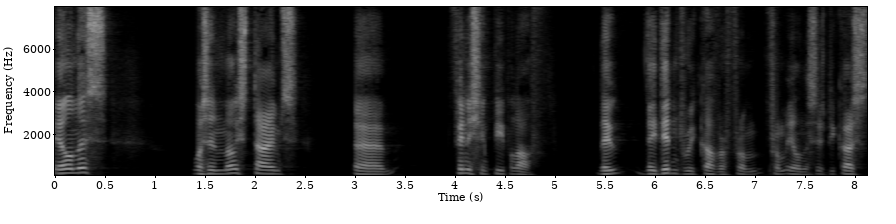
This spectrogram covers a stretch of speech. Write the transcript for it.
illness was in most times uh, finishing people off. They, they didn't recover from, from illnesses because,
